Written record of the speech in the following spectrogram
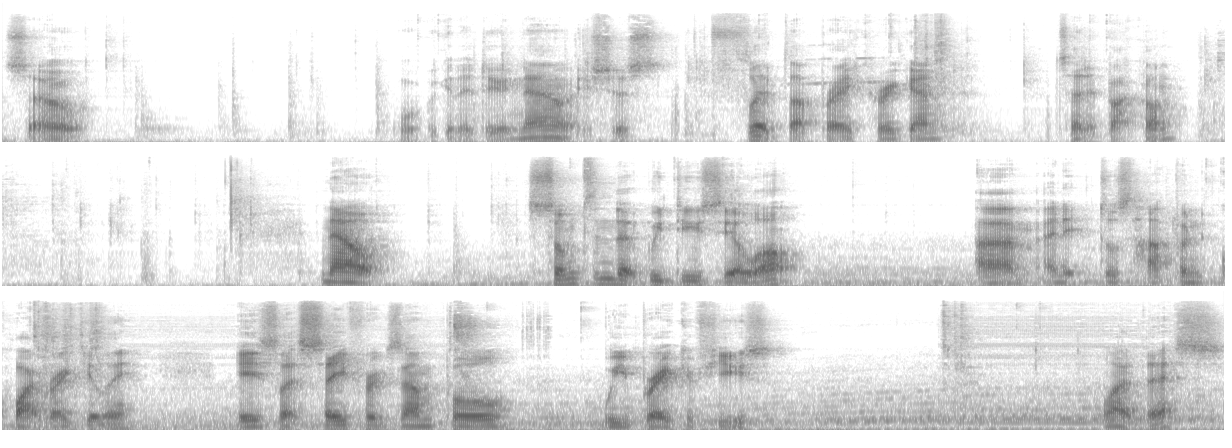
So what we're going to do now is just flip that breaker again, turn it back on. Now, something that we do see a lot um, and it does happen quite regularly, is let's say for example we break a fuse like this.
